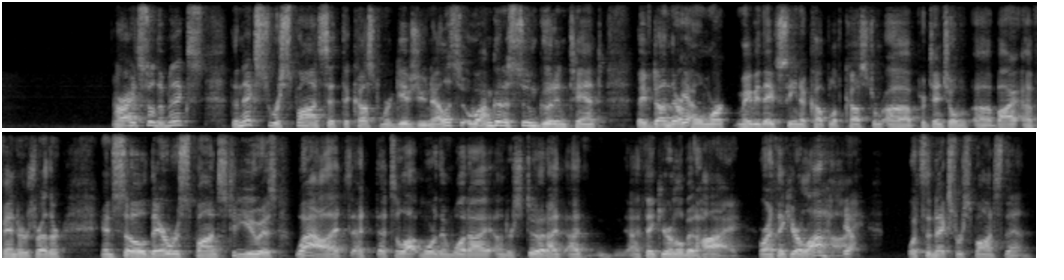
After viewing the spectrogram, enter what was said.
All right. So the next the next response that the customer gives you now, let's. Well, I'm going to assume good intent. They've done their yeah. homework. Maybe they've seen a couple of customer uh, potential uh, buy uh, vendors rather, and so their response to you is, "Wow, that's that, that's a lot more than what I understood. I, I I think you're a little bit high, or I think you're a lot high." Yeah. What's the next response then?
